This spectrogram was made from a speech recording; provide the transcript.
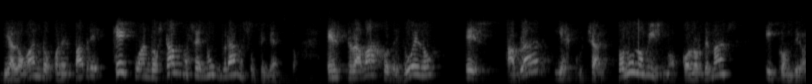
dialogando con el Padre, que cuando estamos en un gran sufrimiento. El trabajo de duelo es hablar y escuchar, con uno mismo, con los demás y con Dios.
